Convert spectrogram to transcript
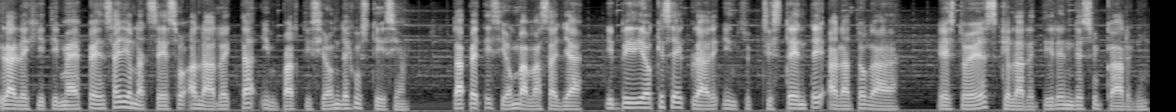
la legítima defensa y el acceso a la recta impartición de justicia. La petición va más allá y pidió que se declare insubsistente a la togada, esto es, que la retiren de su cargo.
